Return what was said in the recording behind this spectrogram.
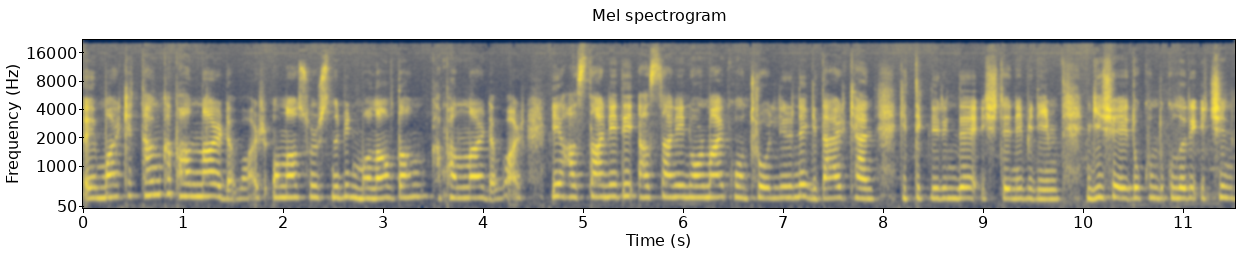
e, marketten kapanlar da var. Ondan sonrasında bir manavdan kapanlar da var. Bir hastanede hastaneye normal kontrollerine giderken gittiklerinde işte ne bileyim gişeye dokundukları için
